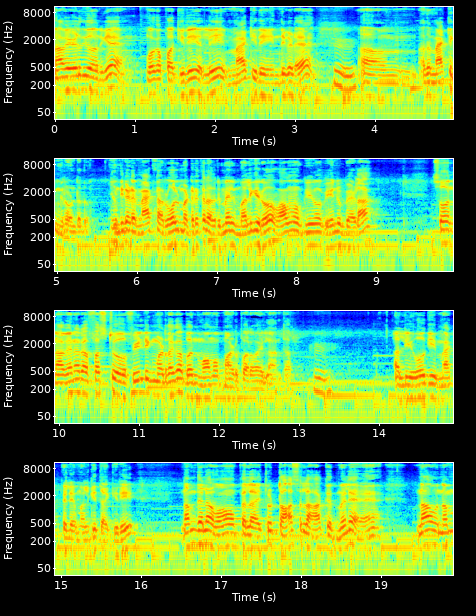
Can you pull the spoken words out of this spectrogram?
ನಾವು ಹೇಳಿದ್ವಿ ಅವನಿಗೆ ಹೋಗಪ್ಪ ಗಿರಿಯಲ್ಲಿ ಮ್ಯಾಟ್ ಇದೆ ಹಿಂದ್ಗಡೆ. ಅದು ಮ್ಯಾಟಿಂಗ್ ಗ್ರೌಂಡ್ ಅದು. ಹಿಂದ್ಗಡೆ ಮ್ಯಾಟ್ನ ರೋಲ್ ಮಾಡಿರ್ತಾರೆ ಅದ್ರ ಮೇಲೆ ಮಲಗಿರೋ ವಾಮ್ ಅಪ್ ಗಿಮ್ ಏನು ಬೇಡ. ಸೊ ನಾವೇನಾರ ಫಸ್ಟ್ ಫೀಲ್ಡಿಂಗ್ ಮಾಡಿದಾಗ ಬಂದು ವಾಮ್ ಅಪ್ ಮಾಡು ಪರವಾಗಿಲ್ಲ ಅಂತ. ಅಲ್ಲಿ ಹೋಗಿ ಮ್ಯಾಟ್ ಮೇಲೆ ಮಲಗಿದ್ದಾಗಿರಿ ನಮ್ದೆಲ್ಲ ವಾಮ್ ಅಪ್ ಎಲ್ಲ ಆಯಿತು ಟಾಸ್ ಎಲ್ಲ ಹಾಕಿದ್ಮೇಲೆ ನಾವು ನಮ್ಮ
